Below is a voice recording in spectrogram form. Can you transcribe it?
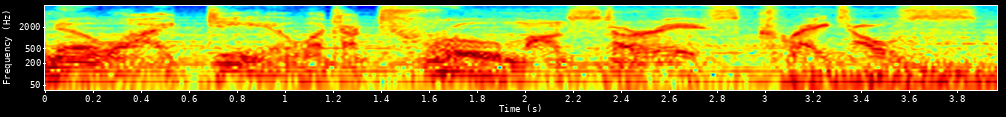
no idea what a true monster is, Kratos.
